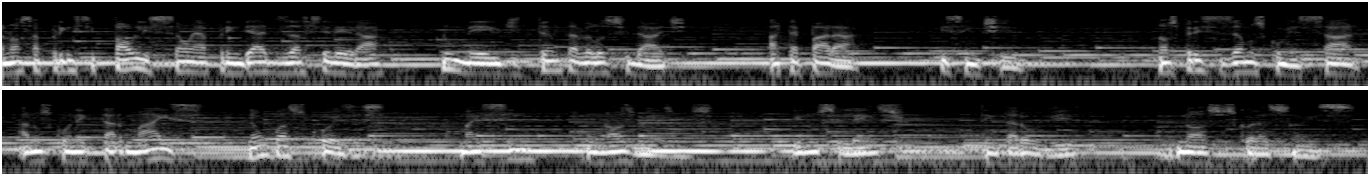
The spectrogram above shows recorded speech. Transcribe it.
a nossa principal lição é aprender a desacelerar no meio de tanta velocidade, até parar e sentir. Nós precisamos começar a nos conectar mais, não com as coisas, mas sim com nós mesmos. E no silêncio, tentar ouvir nossos corações.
